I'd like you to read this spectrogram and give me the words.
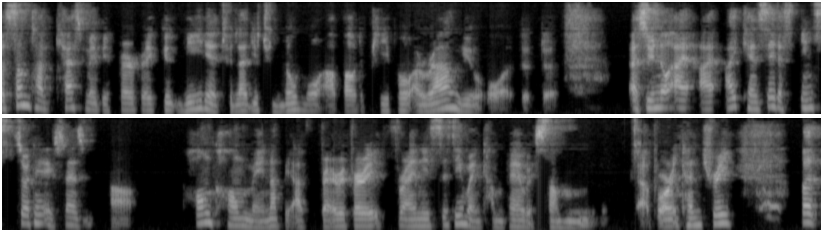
But sometimes cats may be very, very good media to let you to know more about the people around you or the, the as you know, I, I, I can say that in certain extent, uh, Hong Kong may not be a very, very friendly city when compared with some uh, foreign country. But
